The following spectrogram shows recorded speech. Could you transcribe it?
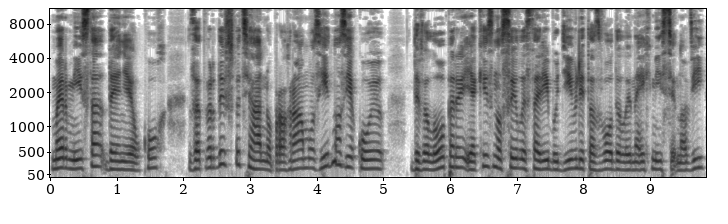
Мер міста Деніел Кох затвердив спеціальну програму, згідно з якою девелопери, які зносили старі будівлі та зводили на їх місці нові,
